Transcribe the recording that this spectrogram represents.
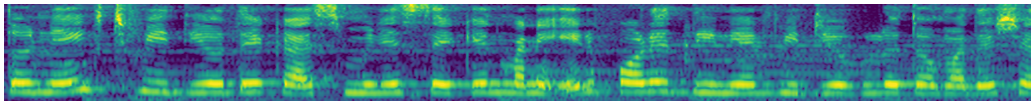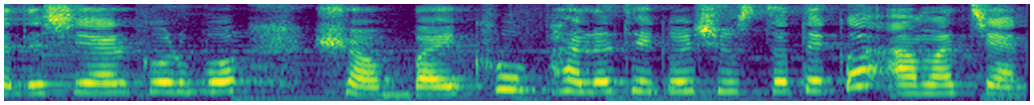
তো নেক্সট ভিডিওতে কাশ্মীরের সেকেন্ড মানে এরপরের দিনের ভিডিওগুলো তোমাদের সাথে শেয়ার করব। সবাই খুব ভালো থেকো, সুস্থ থেকো। আমার চ্যানেল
